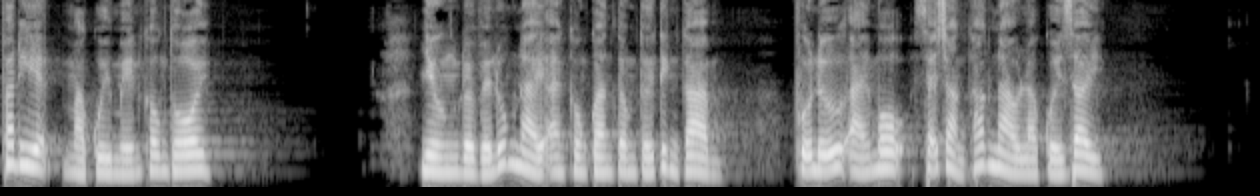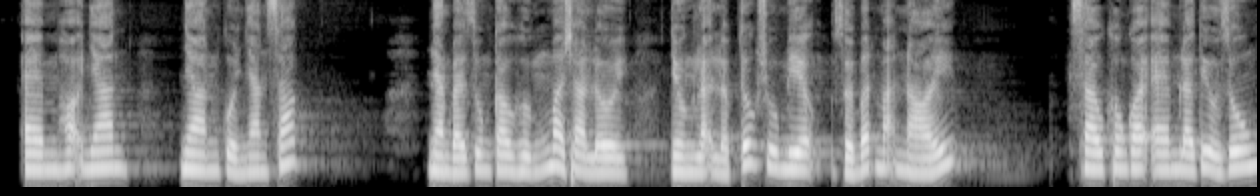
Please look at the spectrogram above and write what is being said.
phát hiện mà quỳ mến không thôi. Nhưng đối với lúc này anh không quan tâm tới tình cảm, phụ nữ ái mộ sẽ chẳng khác nào là quấy giày. Em họ Nhan, Nhan của Nhan sắc. Nhan Bái Dung cao hứng mà trả lời, nhưng lại lập tức chu miệng rồi bất mãn nói. Sao không gọi em là Tiểu Dung?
